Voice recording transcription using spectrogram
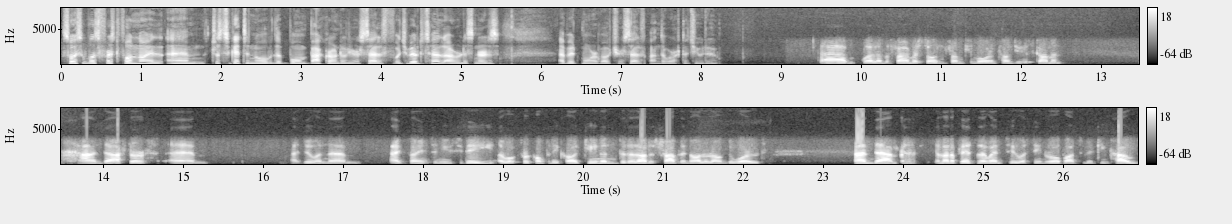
So I suppose first of all, Niall, um, just to get to know the background of yourself, would you be able to tell our listeners a bit more about yourself and the work that you do? Um, well, I'm a farmer's son from Kilmore and County Roscommon, and after um, doing um, ag science in UCD. I worked for a company called Keenan, did a lot of travelling all around the world. And um, a lot of places I went to, I've seen robots milking cows.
